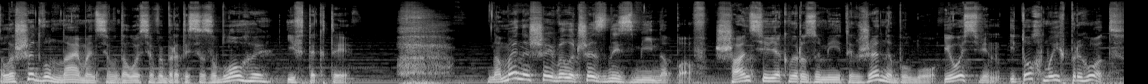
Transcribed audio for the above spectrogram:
лише двом найманцям вдалося вибратися з облоги і втекти. На мене ще й величезний змій напав. Шансів, як ви розумієте, вже не було. І ось він, ітог моїх пригод.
